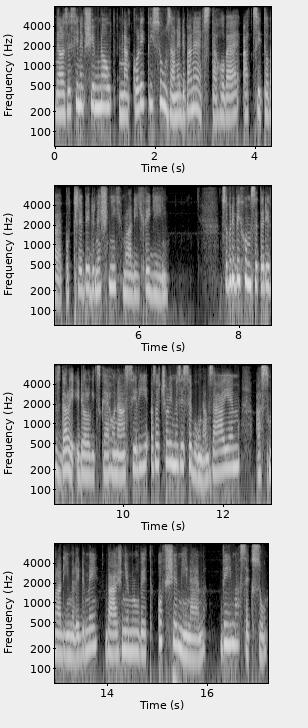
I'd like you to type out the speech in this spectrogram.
nelze si nevšimnout, nakolik jsou zanedbané vztahové a citové potřeby dnešních mladých lidí. Co kdybychom se tedy vzdali ideologického násilí a začali mezi sebou navzájem a s mladými lidmi vážně mluvit o všem jiném, výjima sexu?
